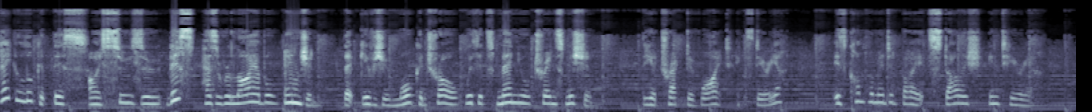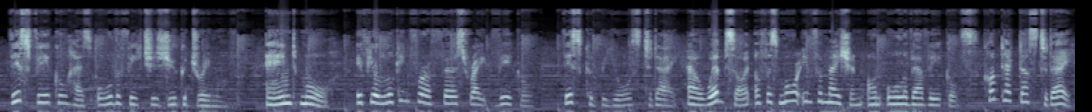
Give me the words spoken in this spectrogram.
Take a look at this Isuzu. This has a reliable engine that gives you more control with its manual transmission. The attractive white exterior is complemented by its stylish interior. This vehicle has all the features you could dream of and more. If you're looking for a first-rate vehicle, this could be yours today. Our website offers more information on all of our vehicles. Contact us today.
